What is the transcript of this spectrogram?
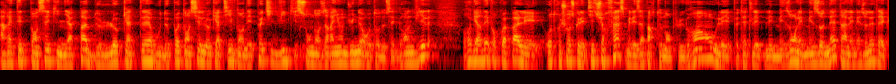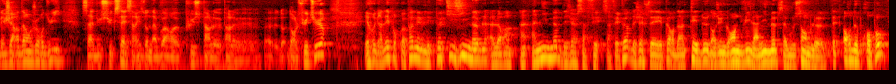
arrêter de penser qu'il n'y a pas de locataires ou de potentiels locatifs dans des petites villes qui sont dans un rayon d'une heure autour de cette grande ville. Regardez pourquoi pas les, autre chose que les petites surfaces, mais les appartements plus grands ou peut-être les, maisons, les maisonnettes. Hein, les maisonnettes avec les jardins aujourd'hui, ça a du succès, ça risque d'en avoir euh, plus par le, euh, dans le futur. Et regardez pourquoi pas même les petits immeubles. Alors un, immeuble déjà ça fait, ça fait peur. Déjà vous avez peur d'un T2 dans une grande ville, un immeuble ça vous semble peut-être hors de propos.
